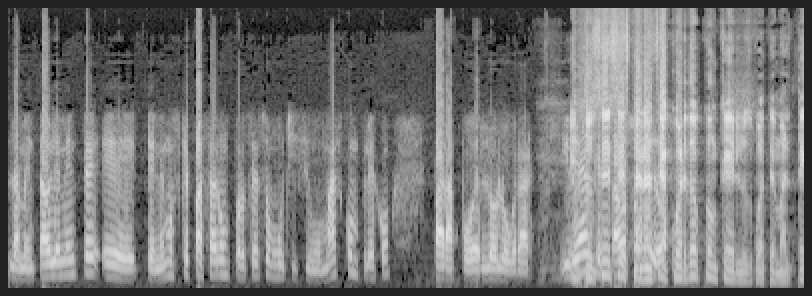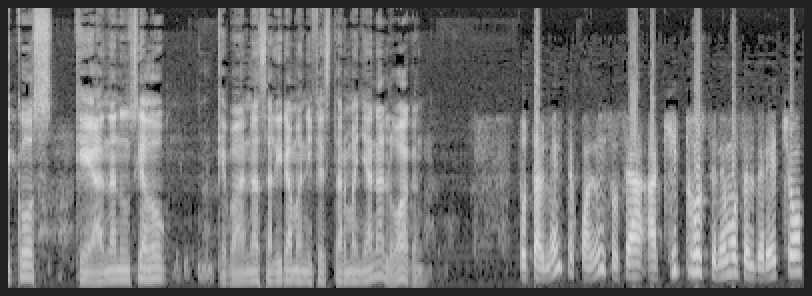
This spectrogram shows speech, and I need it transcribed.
lamentablemente eh, tenemos que pasar un proceso muchísimo más complejo para poderlo lograr. Y Entonces, ¿estarás de acuerdo con que los guatemaltecos que han anunciado que van a salir a manifestar mañana lo hagan? Totalmente, Juan Luis. O sea, aquí todos tenemos el derecho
